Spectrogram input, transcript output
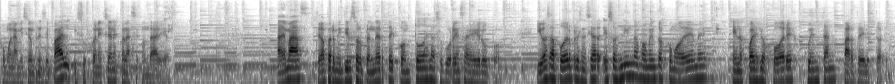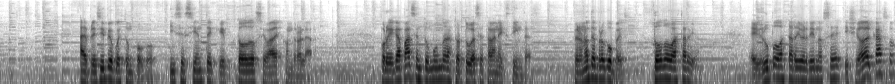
como la misión principal y sus conexiones con las secundarias. Además, te va a permitir sorprenderte con todas las ocurrencias del grupo, y vas a poder presenciar esos lindos momentos como DM en los cuales los jugadores cuentan parte de la historia. Al principio cuesta un poco, y se siente que todo se va a descontrolar. Porque capaz en tu mundo las tortugas estaban extintas. Pero no te preocupes, todo va a estar bien el grupo va a estar divirtiéndose y llegado el caso,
